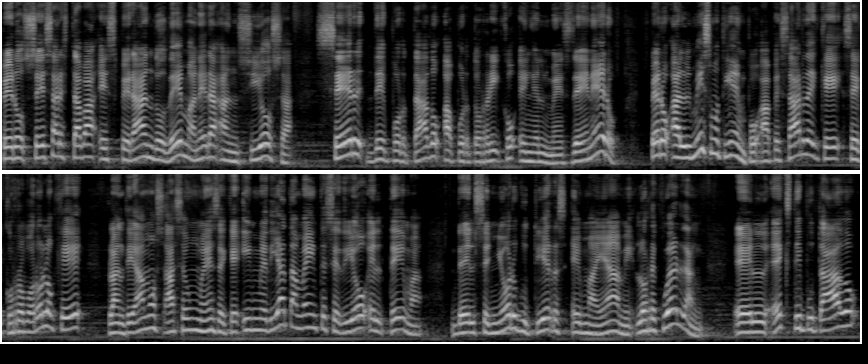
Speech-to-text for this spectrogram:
pero César estaba esperando de manera ansiosa ser deportado a Puerto Rico en el mes de enero. Pero al mismo tiempo, a pesar de que se corroboró lo que planteamos hace un mes de que inmediatamente se dio el tema del señor Gutiérrez en Miami. ¿Lo recuerdan? El exdiputado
